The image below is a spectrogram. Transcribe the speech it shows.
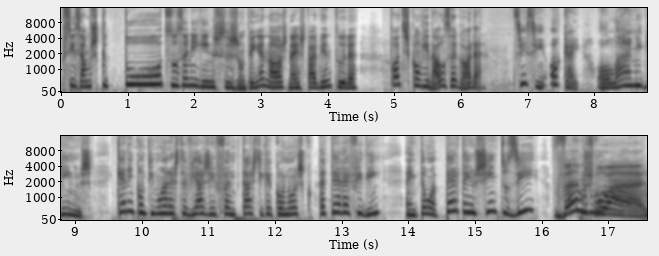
Precisamos que todos os amiguinhos se juntem a nós nesta aventura. Podes convidá-los agora. Sim, sim, ok. Olá, amiguinhos. Querem continuar esta viagem fantástica connosco até Refidim? Então apertem os cintos e. Vamos voar!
